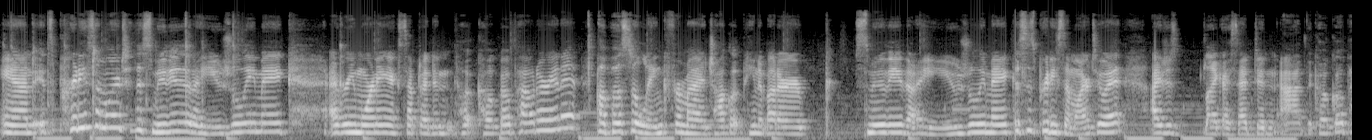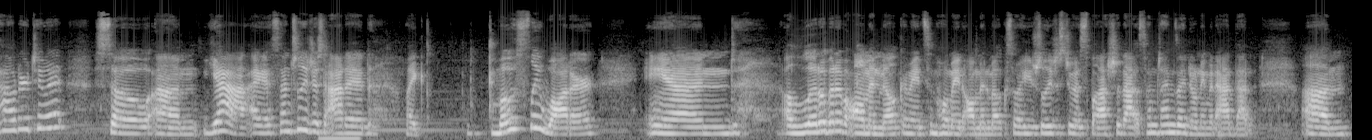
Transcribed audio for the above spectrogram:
and it's pretty similar to the smoothie that I usually make every morning except I didn't put cocoa powder in it. I'll post a link for my chocolate peanut butter smoothie that I usually make. This is pretty similar to it. I just, like I said, didn't add the cocoa powder to it. So um, yeah, I essentially just added like mostly water and a little bit of almond milk. I made some homemade almond milk, so I usually just do a splash of that. Sometimes I don't even add that. Um,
